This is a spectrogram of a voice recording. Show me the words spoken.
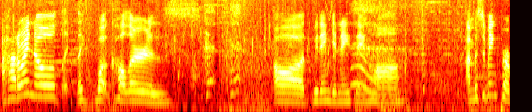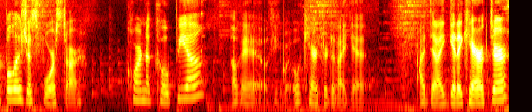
How do I know like, like what color is Oh, we didn't get anything, huh? I'm assuming purple is just four star. Cornucopia? Okay, okay. What, what character did I get? Uh, did I get a character?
